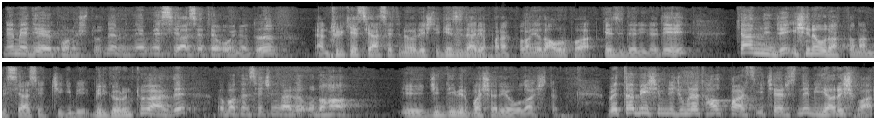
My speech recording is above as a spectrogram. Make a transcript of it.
ne medyaya konuştu, ne, ne, ne siyasete oynadı. Yani Türkiye siyasetini öyle işte geziler yaparak falan ya da Avrupa gezileriyle değil. Kendince işine odaklanan bir siyasetçi gibi bir görüntü verdi. Ve bakın seçimlerde o daha e, ciddi bir başarıya ulaştı. Ve tabii şimdi Cumhuriyet Halk Partisi içerisinde bir yarış var.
